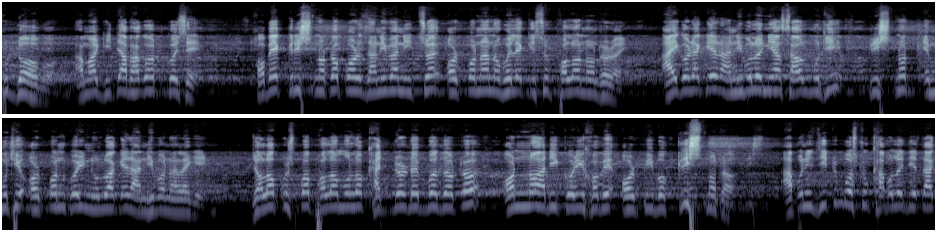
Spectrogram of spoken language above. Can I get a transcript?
শুদ্ধ হ'ব? আমাৰ গীতা ভাগত কৈছে সবে কৃষ্ণত পৰ জানিবা নিশ্চয় অৰ্পণা নভলে কিছু ফল নধৰে। আইগৰাকীয়ে ৰান্ধিবলৈ নিয়া চাউল মুঠি কৃষ্ণত এমুঠি অৰ্পণ কৰি নোলোৱাকৈ ৰান্ধিব নালাগে। জলপুষ্প, ফলমূলক খাদ্য দ্ৰব্য যত অন্ন আদি কৰি সবে অৰ্পিব কৃষ্ণত। আপুনি যিটো বস্তু খাবলৈ দিয়ে তাক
